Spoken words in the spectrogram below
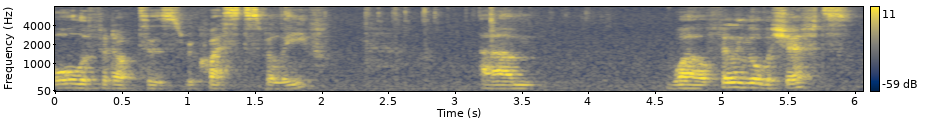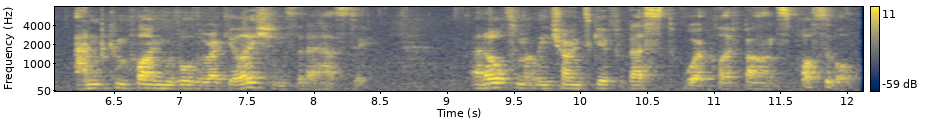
all of the doctor's requests for leave, um, while filling all the shifts and complying with all the regulations that it has to, and ultimately trying to give the best work-life balance possible.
